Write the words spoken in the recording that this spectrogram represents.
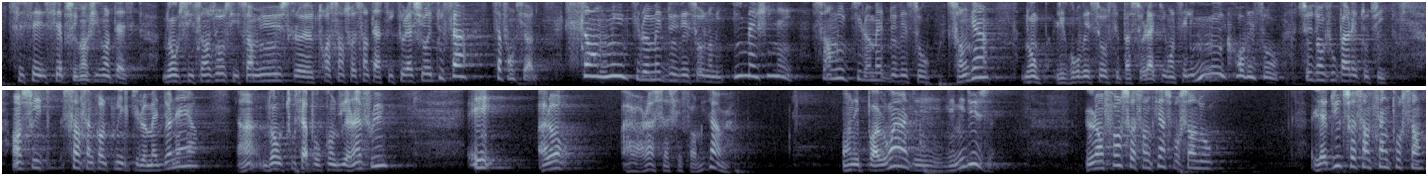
C'est absolument gigantesque. Donc 600 os, 600 muscles, 360 articulations et tout ça, ça fonctionne. 100 000 km de vaisseaux, non mais imaginez, 100 000 km de vaisseaux sanguins. Donc les gros vaisseaux, ce n'est pas ceux-là qui vont, c'est les micro-vaisseaux, ceux dont je vous parlais tout de suite. Ensuite, 150 000 km de nerfs, hein, donc tout ça pour conduire l'influx. Et alors, alors là, ça c'est formidable. On n'est pas loin des, des méduses. L'enfant, 75% d'eau. L'adulte, 65%.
